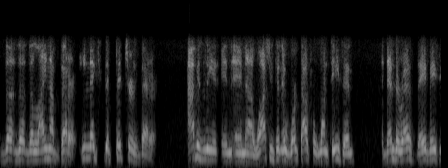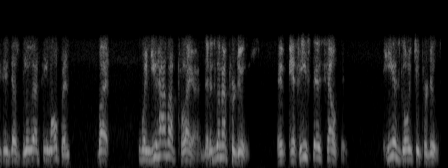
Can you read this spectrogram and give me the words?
the the, the lineup better; he makes the pitchers better obviously in in uh, Washington it worked out for one season, and then the rest they basically just blew that team open. But when you have a player that is going to produce, if if he stays healthy, he is going to produce.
